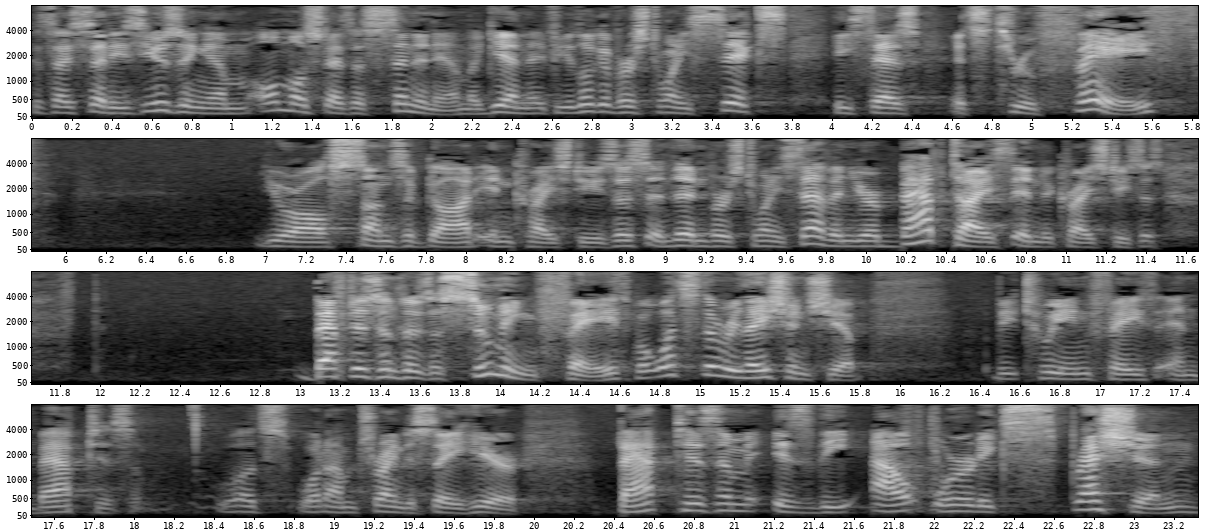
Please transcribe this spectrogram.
because I said he's using him almost as a synonym. Again, if you look at verse 26, he says it's through faith you are all sons of God in Christ Jesus. And then verse 27, you're baptized into Christ Jesus. Baptism is assuming faith, but what's the relationship between faith and baptism? Well, it's what I'm trying to say here. Baptism is the outward expression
